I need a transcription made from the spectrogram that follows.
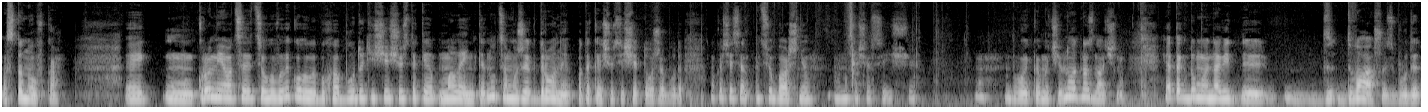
остановка. Е, Крім оце, цього великого вибуха, будуть іще щось таке маленьке. Ну, це може як дрони, отаке щось іще теж буде. Ну-ка, зараз цю башню. А ну-ка, зараз іще. Двойка мечів. Ну, однозначно. Я так думаю, навіть е, два щось буде.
